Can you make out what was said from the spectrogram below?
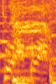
drop off.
